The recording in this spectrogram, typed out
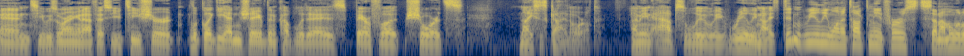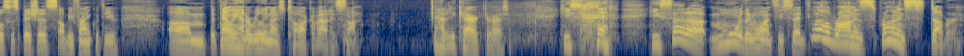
and he was wearing an FSU t-shirt. Looked like he hadn't shaved in a couple of days. Barefoot, shorts. Nicest guy in the world. I mean, absolutely, really nice. Didn't really want to talk to me at first. Said I'm a little suspicious. I'll be frank with you. Um, but then we had a really nice talk about his son. How did he characterize him? He said he said uh, more than once. He said, "Well, Ron is Ron is stubborn."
